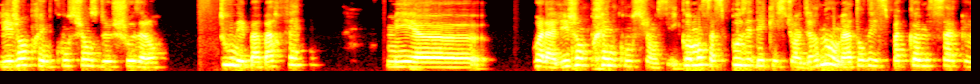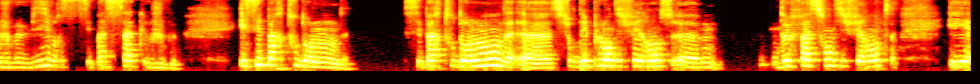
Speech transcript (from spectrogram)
Les gens prennent conscience de choses. Alors, tout n'est pas parfait, mais euh, voilà, les gens prennent conscience. Ils commencent à se poser des questions, à dire non, mais attendez, c'est pas comme ça que je veux vivre, c'est pas ça que je veux. Et c'est partout dans le monde. C'est partout dans le monde, euh, sur des plans différents, euh, de façon différente. Et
